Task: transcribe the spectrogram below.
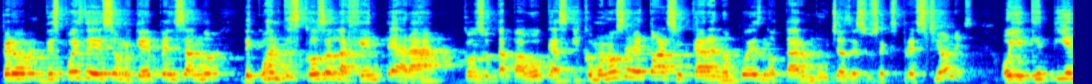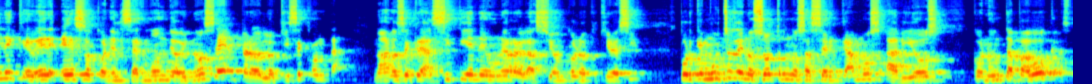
Pero después de eso me quedé pensando de cuántas cosas la gente hará con su tapabocas y como no se ve toda su cara, no puedes notar muchas de sus expresiones. Oye, ¿qué tiene que ver eso con el sermón de hoy? No sé, pero lo quise contar. No, no se crea, sí tiene una relación con lo que quiero decir. Porque muchos de nosotros nos acercamos a Dios con un tapabocas.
